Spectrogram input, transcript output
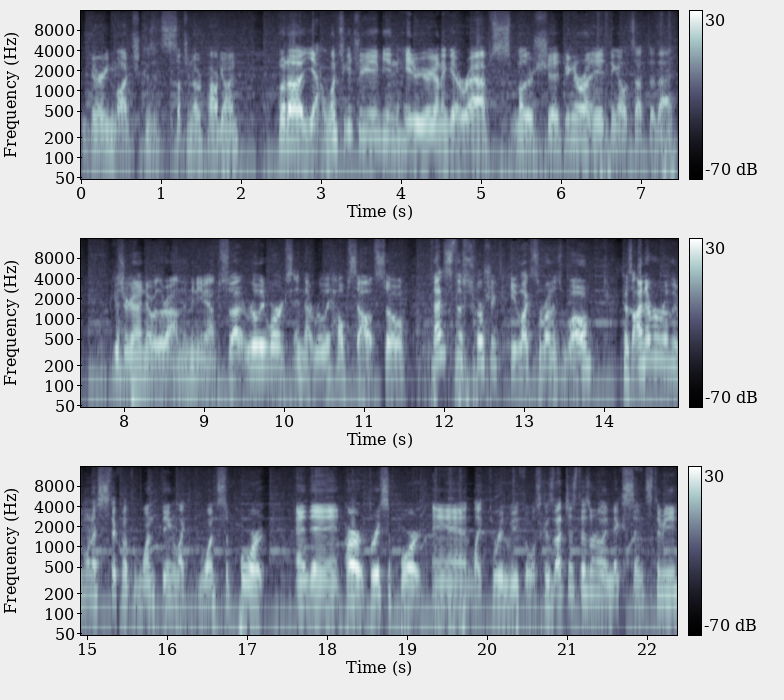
very much because it's such an overpowered gun. But, uh, yeah, once you get your UAV and HATR, you're going to get wraps, mother mothership. You can run anything else after that because you're going to know where they're at on the mini-map. So that really works and that really helps out. So that's the score streak he likes to run as well. Because I never really want to stick with one thing, like one support and then, or three support and like three lethals. Because that just doesn't really make sense to me.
